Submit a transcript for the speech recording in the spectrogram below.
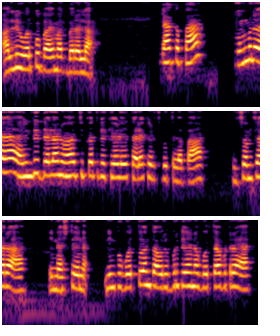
ಅಲ್ಲಿವರೆಗೂ ಬಾಯಿ ಮಾತು ಬರಲ್ಲ. ಯಾಕಪ್ಪ? ಸುಮ್ಮನೆ ಇಲ್ದಿದ್ದೆಲ್ಲನೂ ಚಿಕ್ಕತ್ತಿಗೆ ಕೇಳಿ ತಲೆ ಕೆಡಿಸ್ಬಿಡ್ತಾಳಪ್ಪ. ಸಂಸಾರ ಇನ್ನಷ್ಟೇನ. ನಿಂಗೆ ಗೊತ್ತು ಅಂತ ಅವ್ರಿಬ್ರಿಗೆ ಏನೋ ಗೊತ್ತಾಗ್ಬಿಟ್ರೆ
